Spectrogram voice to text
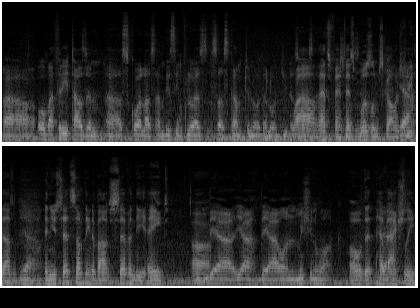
uh, over 3,000 uh, scholars and these influencers come to know the Lord Jesus Wow, Christ. that's fantastic. Muslim scholars, Yeah, 3,000. yeah. And you said something about 78. Uh, they are, yeah, they are on mission work. Oh, that have Yeah. actually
